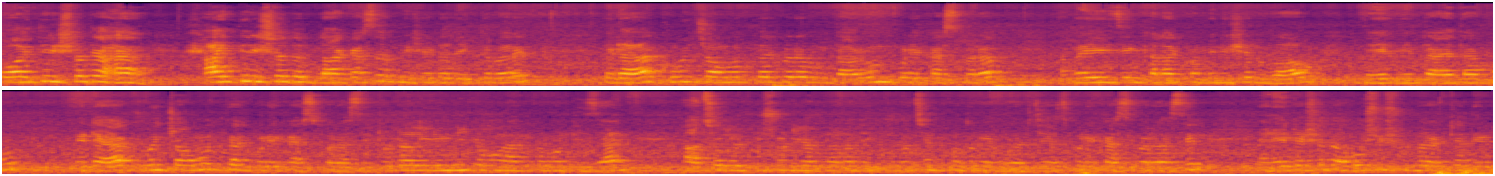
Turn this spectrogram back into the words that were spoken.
পঁয়ত্রিশশোতে হ্যাঁ সাঁত্রিশশোতে ব্ল্যাক আছে, আপনি সেটা দেখতে পারেন। এটা খুবই চমৎকার করে এবং দারুণ করে কাজ করা। এই অ্যামেজিং কালার কম্বিনেশন ওয়াও এর ভিতরে আয় থাকব এটা খুবই চমৎকার করে কাজ করা আছে। টোটাল ইউনিক এবং আনকমন ডিজাইন আঁচলের কুশনটি আপনারা দেখতে পাচ্ছেন, কতটা গর্জিয়াস করে কাজ করা আছে। আর এটার সাথে অবশ্যই সুন্দর একটা দেড়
